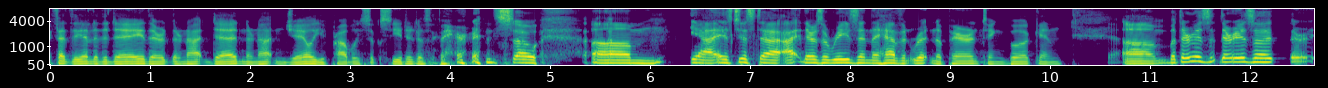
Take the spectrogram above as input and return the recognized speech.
If at the end of the day they're they're not dead and they're not in jail, you've probably succeeded as a parent. so, um, yeah, it's just uh, I, there's a reason they haven't written a parenting book, and yeah. um, but there is there is a there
